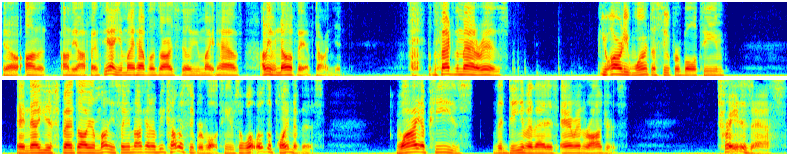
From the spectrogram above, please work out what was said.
you know, on the, on the offense. Yeah, you might have Lazard still. You might have, I don't even know if they have Tonyan. But the fact of the matter is, you already weren't a Super Bowl team. And now you spent all your money, so you're not going to become a Super Bowl team. So, what was the point of this? Why appease the diva that is Aaron Rodgers? Trade his ass.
